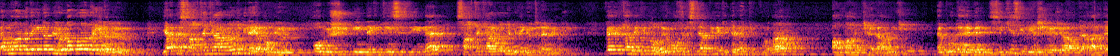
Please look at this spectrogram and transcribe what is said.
Ben Muhammed'e inanıyorum, Allah'a da inanıyorum. Yani sahtekarlığını bile yapamıyor. O müşrikliğindeki dinsizliğinde sahtekarlığını bile götüremiyor. Ve tabii ki ne oluyor? O Hristiyan diyor ki demek ki Kur'an Allah'ın kelamı ki Ebu Leheb'in 8 yıl yaşayacağı halde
